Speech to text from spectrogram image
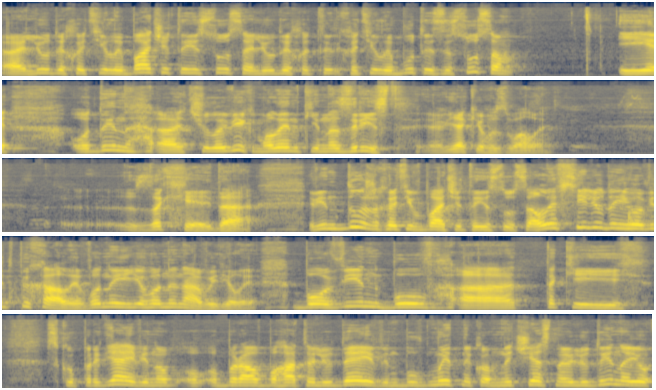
Люди хотіли бачити Ісуса, люди хотіли бути з Ісусом. І один чоловік, маленький на зріст, як його звали? Закхей, да. Він дуже хотів бачити Ісуса, але всі люди його відпихали, вони його ненавиділи, бо він був а, такий скупердяй, він об- об- обирав багато людей, він був митником, нечесною людиною,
